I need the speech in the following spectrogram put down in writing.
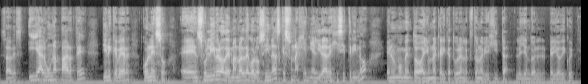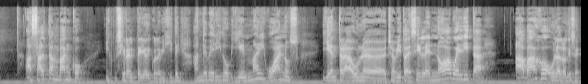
¿sabes? Y alguna parte tiene que ver con eso. Eh, en su libro de Manual de Golosinas, que es una genialidad de Gisitrino, en un momento hay una caricatura en la que está una viejita leyendo el periódico y asaltan banco. Y cierra el periódico la viejita y han de haber ido bien marihuanos. Y entra un eh, chavito a decirle, no abuelita, Abajo un ladrón dice,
